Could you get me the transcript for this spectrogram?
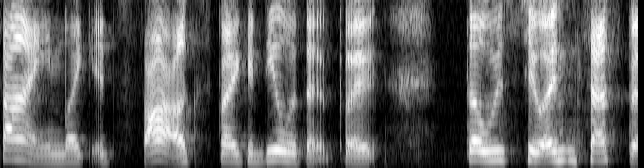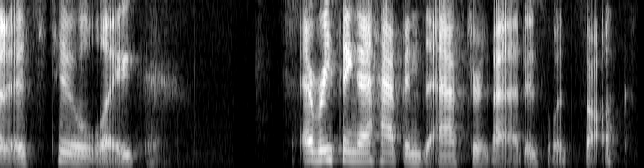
fine, like it sucks, but I can deal with it. But those two and Cespedes too, like everything that happens after that is what sucks.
